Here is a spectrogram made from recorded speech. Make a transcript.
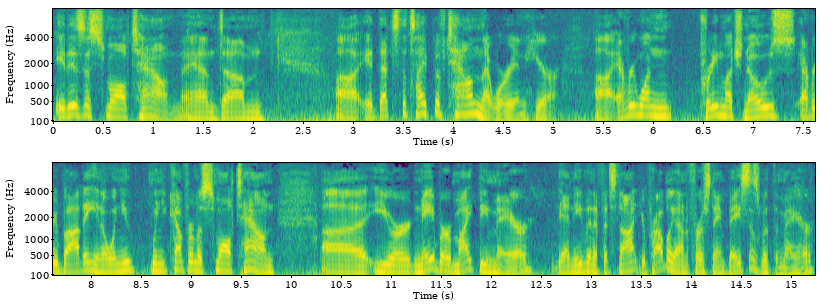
It is a small town, and um, uh, it, that's the type of town that we're in here. Uh, everyone pretty much knows everybody. You know, when you when you come from a small town, uh, your neighbor might be mayor, and even if it's not, you're probably on a first name basis with the mayor.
